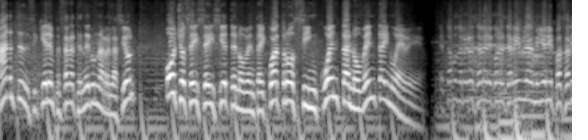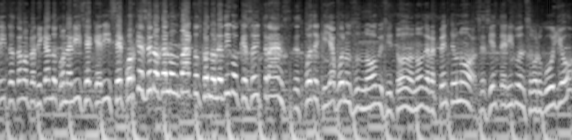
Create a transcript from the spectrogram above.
antes de siquiera empezar a tener una relación? 866-794-5099. Estamos de regreso al aire con el terrible del millón y pasadito. Estamos platicando con Alicia que dice, ¿por qué se enojan los vatos cuando les digo que soy trans? Después de que ya fueron sus novios y todo, ¿no? De repente uno se siente herido en su orgullo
